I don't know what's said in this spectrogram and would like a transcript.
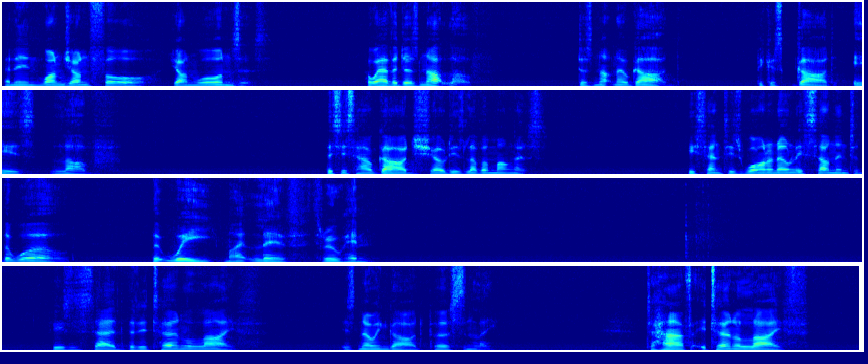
And in 1 John 4, John warns us whoever does not love does not know God because God is love. This is how God showed his love among us. He sent his one and only Son into the world that we might live through him. Jesus said that eternal life is knowing God personally. To have eternal life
